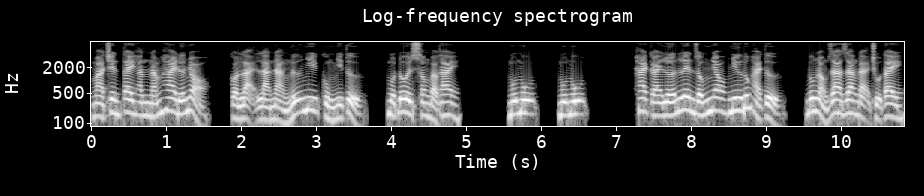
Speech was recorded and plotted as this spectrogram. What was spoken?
mà trên tay hắn nắm hai đứa nhỏ, còn lại là nàng nữ nhi cùng nhi tử, một đôi song bào thai. Mụ mụ, mụ mụ. Hai cái lớn lên giống nhau như lúc hải tử, vung lỏng ra Giang Đại Trụ tay,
